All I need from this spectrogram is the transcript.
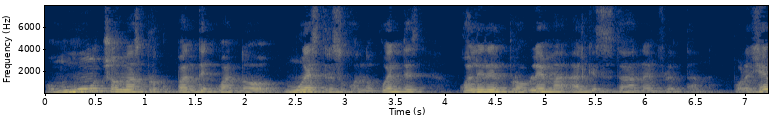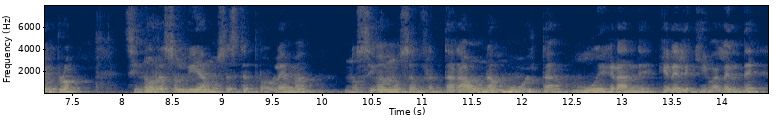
o mucho más preocupante cuando muestres o cuando cuentes cuál era el problema al que se estaban enfrentando. Por ejemplo, si no resolvíamos este problema, nos íbamos a enfrentar a una multa muy grande que era el equivalente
